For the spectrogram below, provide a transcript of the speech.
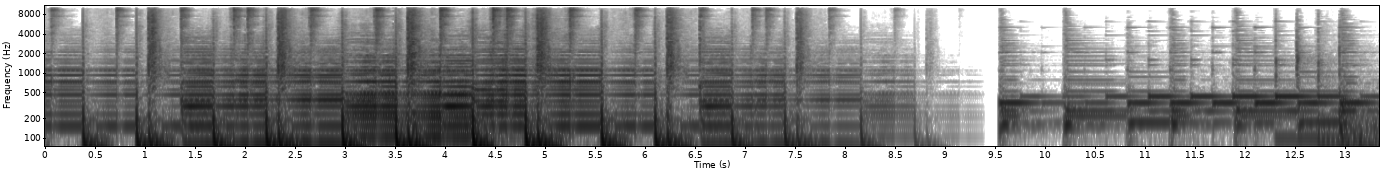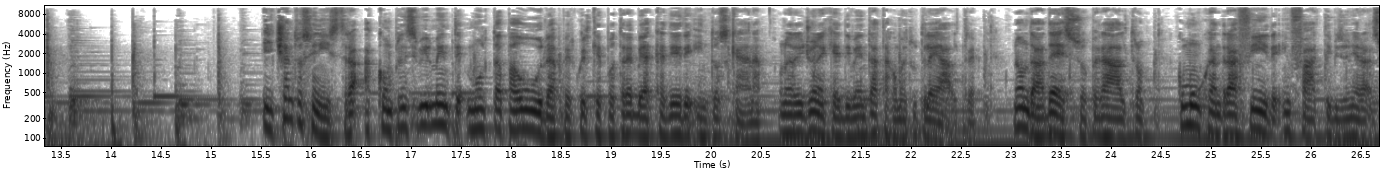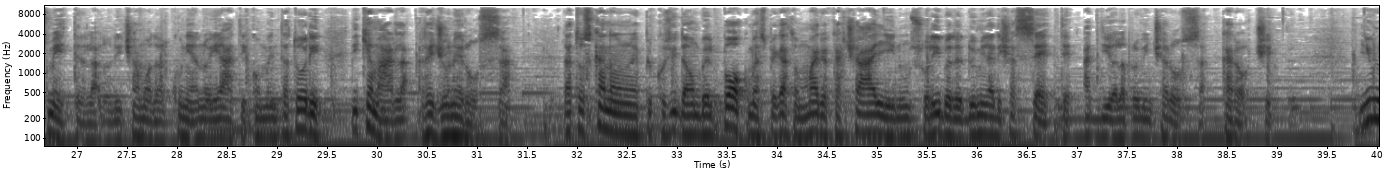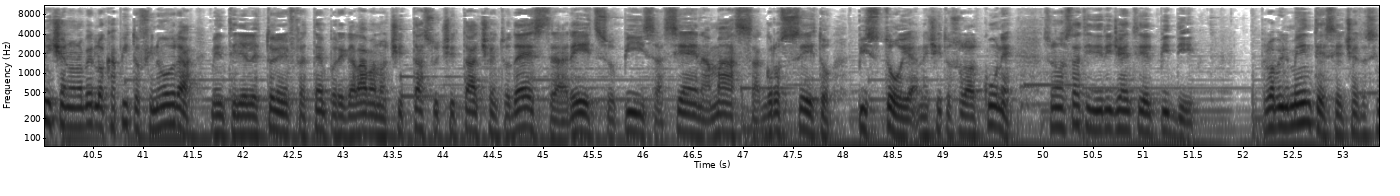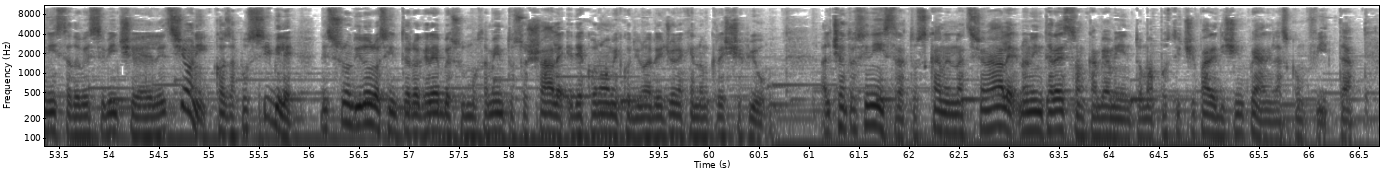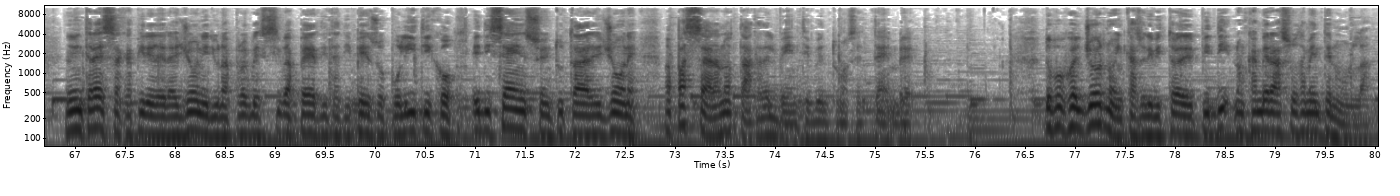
Thank you. Il centro-sinistra ha comprensibilmente molta paura per quel che potrebbe accadere in Toscana, una regione che è diventata come tutte le altre. Non da adesso, peraltro. Comunque andrà a finire, infatti bisognerà smetterla, lo diciamo ad alcuni annoiati commentatori, di chiamarla Regione Rossa. La Toscana non è più così da un bel po', come ha spiegato Mario Cacciagli in un suo libro del 2017, Addio alla provincia rossa, Carocci. Gli unici a non averlo capito finora, mentre gli elettori nel frattempo regalavano città su città al centro-destra, Arezzo, Pisa, Siena, Massa, Grosseto, Pistoia, ne cito solo alcune, sono stati i dirigenti del PD. Probabilmente se il centro-sinistra dovesse vincere le elezioni, cosa possibile, nessuno di loro si interrogherebbe sul mutamento sociale ed economico di una regione che non cresce più. Al centro-sinistra, toscano e nazionale, non interessa un cambiamento, ma posticipare di 5 anni la sconfitta. Non interessa capire le ragioni di una progressiva perdita di peso politico e di senso in tutta la regione, ma passare la nottata del 20 e 21 settembre. Dopo quel giorno, in caso di vittoria del PD, non cambierà assolutamente nulla.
